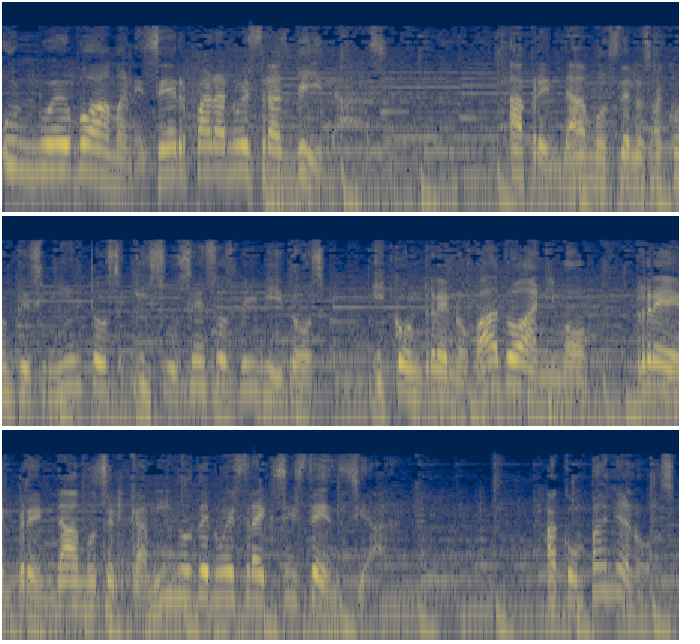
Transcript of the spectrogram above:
un nuevo amanecer para nuestras vidas. Aprendamos de los acontecimientos y sucesos vividos y con renovado ánimo reemprendamos el camino de nuestra existencia. Acompáñanos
